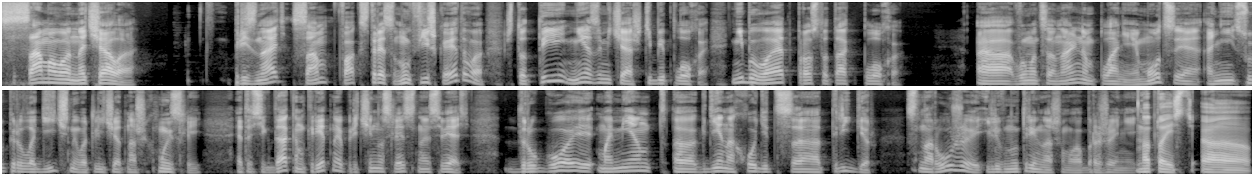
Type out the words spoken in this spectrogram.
самого начала признать сам факт стресса. Ну, фишка этого, что ты не замечаешь, тебе плохо. Не бывает просто так плохо. А в эмоциональном плане эмоции, они супер логичны, в отличие от наших мыслей. Это всегда конкретная причинно-следственная связь. Другой момент, э, где находится триггер, снаружи или внутри в нашем воображении. Ну, то есть э,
